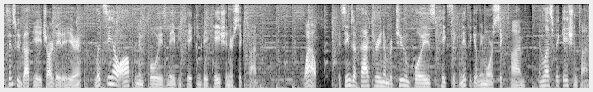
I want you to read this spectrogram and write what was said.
Since we've got the HR data here, let's see how often employees may be taking vacation or sick time. Wow, it seems that factory number 2 employees take significantly more sick time and less vacation time.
